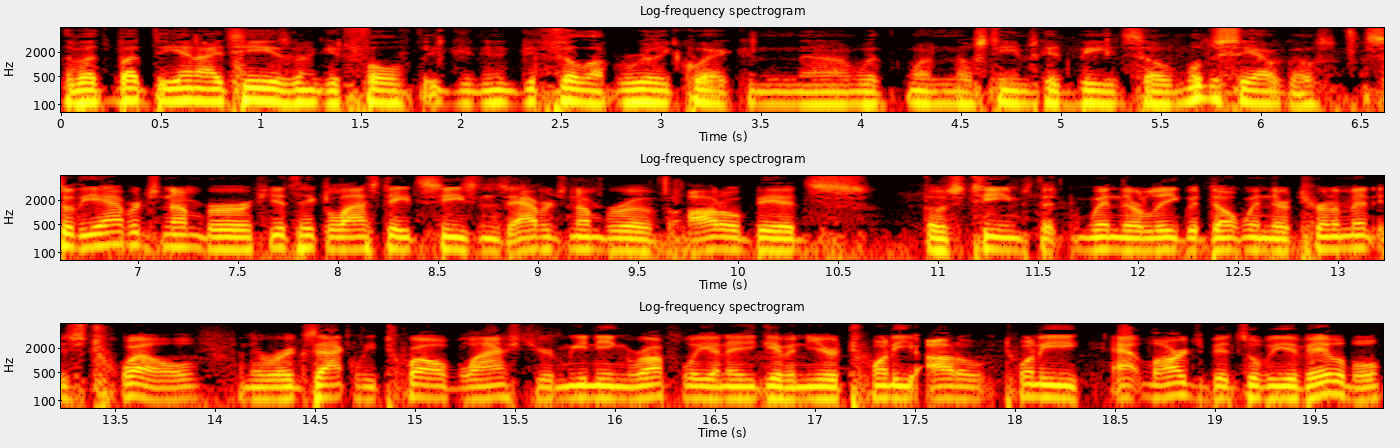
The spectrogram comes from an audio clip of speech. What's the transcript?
but but the NIT is going to get full, get fill up really quick, and uh, with when those teams get beat. So we'll just see how it goes. So the average number, if you take the last eight seasons, average number of auto bids. Those teams that win their league but don't win their tournament is 12, and there were exactly 12 last year, meaning roughly in any given year 20 auto 20 at-large bids will be available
